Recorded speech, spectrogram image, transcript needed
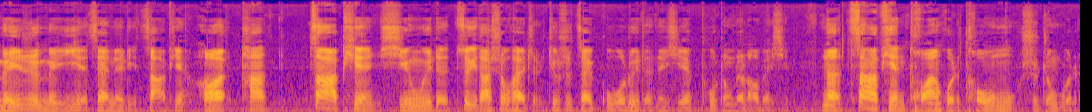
没日没夜在那里诈骗，而他诈骗行为的最大受害者就是在国内的那些普通的老百姓。那诈骗团伙的头目是中国人，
